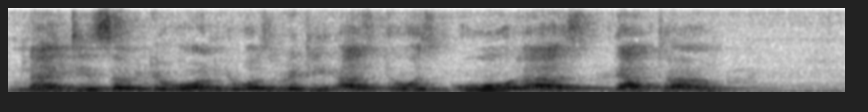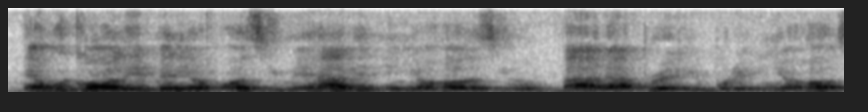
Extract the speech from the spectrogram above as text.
1971, it was written as, it was old as that time. And we call it, many of us, you may have it in your house, you buy that prayer, you put it in your house.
